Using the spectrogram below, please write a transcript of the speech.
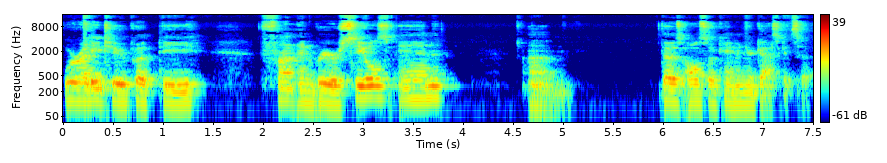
we're ready to put the front and rear seals in. Um, those also came in your gasket set.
